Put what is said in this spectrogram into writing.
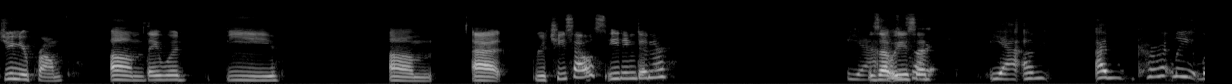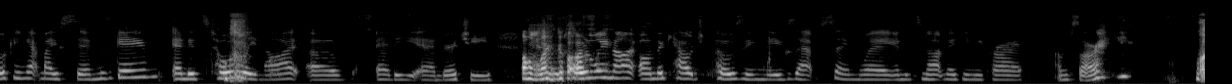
junior prom um they would be um at richie's house eating dinner yeah. is that I'm what you sorry. said Yeah, I'm. I'm currently looking at my Sims game, and it's totally not of Eddie and Richie. oh my god Totally not on the couch posing the exact same way, and it's not making me cry. I'm sorry.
